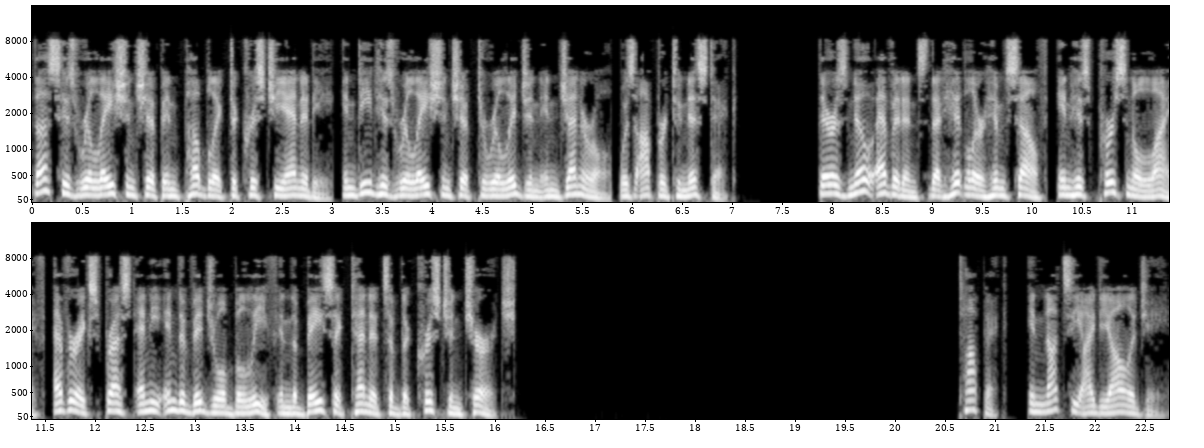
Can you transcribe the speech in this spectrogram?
Thus his relationship in public to Christianity, indeed his relationship to religion in general, was opportunistic. There is no evidence that Hitler himself, in his personal life, ever expressed any individual belief in the basic tenets of the Christian Church. In Nazi ideology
